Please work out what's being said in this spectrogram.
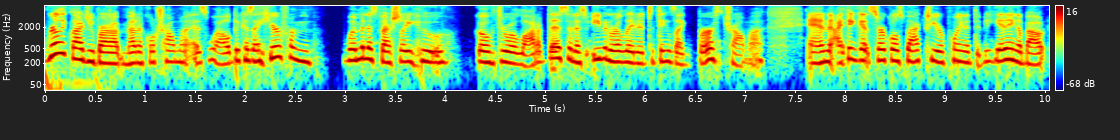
really glad you brought up medical trauma as well, because I hear from women, especially who go through a lot of this, and it's even related to things like birth trauma. And I think it circles back to your point at the beginning about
